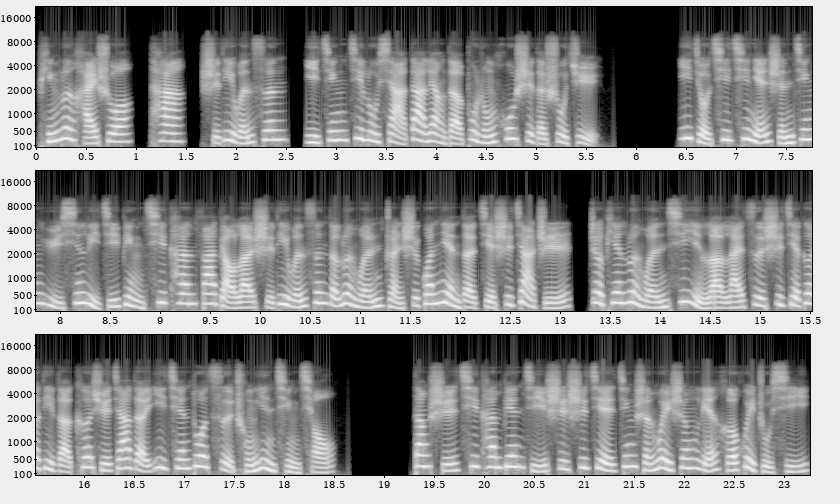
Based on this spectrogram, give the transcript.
评论还说，他史蒂文森已经记录下大量的不容忽视的数据。一九七七年，《神经与心理疾病》期刊发表了史蒂文森的论文《转世观念的解释价值》。这篇论文吸引了来自世界各地的科学家的一千多次重印请求。当时，期刊编辑是世界精神卫生联合会主席、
